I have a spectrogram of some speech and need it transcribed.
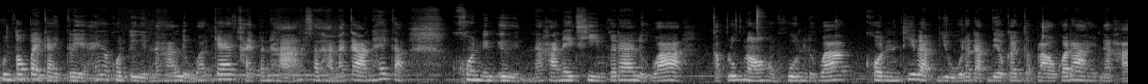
คุณต้องไปไกลเกลี่ยให้กับคนอื่นนะคะหรือว่าแก้ไขปัญหาสถานการณ์ให้กับคนอื่นๆนะคะในทีมก็ได้หรือว่า กับลูกน้องของคุณ หรือว่าคนที่แบบอยู่ระดับเดียวกันกับเราก็ได้นะคะ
